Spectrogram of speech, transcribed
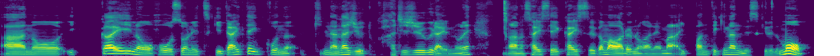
あ、あの、1回の放送につき、大体こうな70とか80ぐらいのね、あの再生回数が回るのがね、まあ一般的なんですけれども、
